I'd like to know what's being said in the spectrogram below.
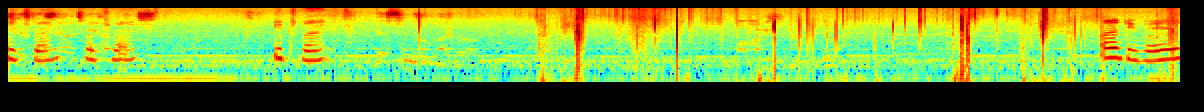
lütfen lütfen lütfen Hadi be.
